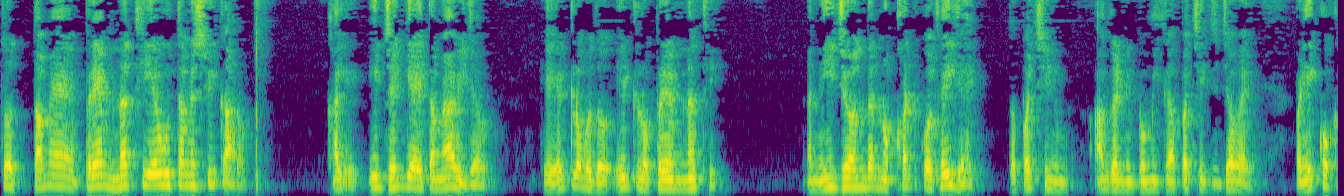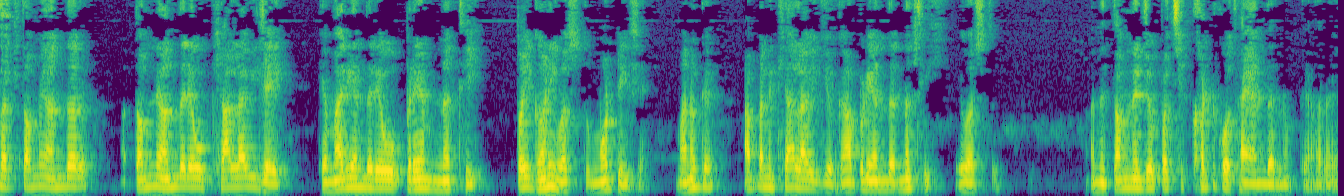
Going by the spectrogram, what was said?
તો તમે પ્રેમ નથી એવું તમે સ્વીકારો. ખાલી એ જગ્યાએ તમે આવી જાઓ કે એટલો બધો, એટલો પ્રેમ નથી. અને એ જો અંદરનો ખટકો થઈ જાય, તો પછી આગળની ભૂમિકા પછી જ જવાય. પણ એક વખત તમે અંદર, તમને અંદર એવો ખ્યાલ આવી જાય કે મારી અંદર એવો પ્રેમ નથી. તો એ ઘણી વસ્તુ મોટી છે. માનો કે આપણને ખ્યાલ આવી ગયો કે આપણી અંદર નથી એ વસ્તુ. અને તમને જો પછી ખટકો થાય અંદરનો કે અરે,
